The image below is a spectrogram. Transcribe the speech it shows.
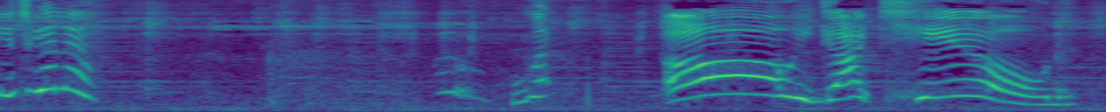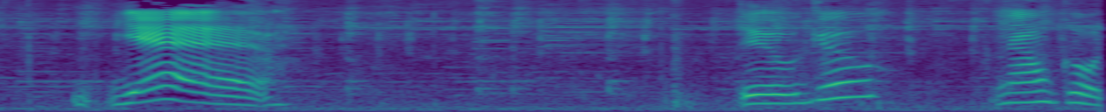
He's gonna... What? Oh, he got killed. Yeah. There we go. Now go.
